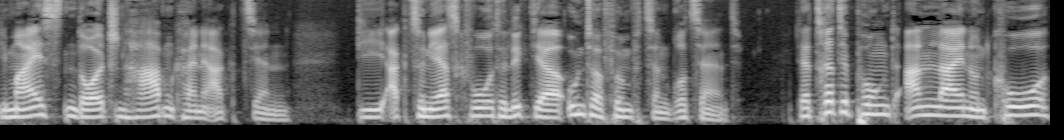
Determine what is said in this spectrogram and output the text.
Die meisten Deutschen haben keine Aktien. Die Aktionärsquote liegt ja unter 15 Prozent. Der dritte Punkt Anleihen und Co.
